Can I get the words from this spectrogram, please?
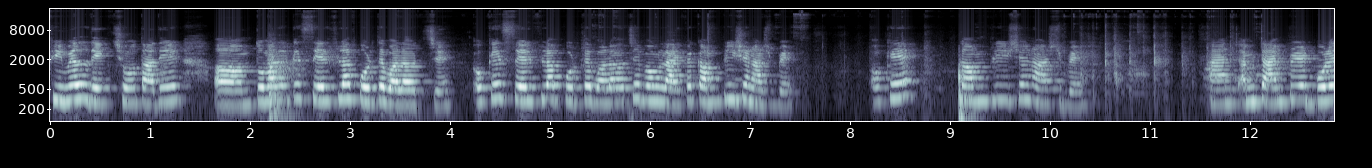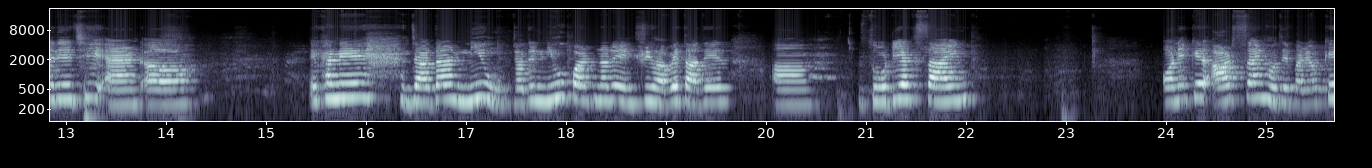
ফিমেল দেখছ, তাদের তোমাদেরকে সেলফ লাভ করতে বলা হচ্ছে। ওকে সেলফ লাভ করতে বলা হচ্ছে এবং লাইফে কমপ্লিশন আসবে। ওকে? কমপ্লিশন আসবে। অ্যান্ড আমি টাইম পিরিয়ড বলে দিয়েছি অ্যান্ড এখানে যারা নিউ যাদের নিউ পার্টনারে এন্ট্রি হবে, তাদের জোডিয়াক সাইন অনেকের আর্ট সাইন হতে পারে ওকে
